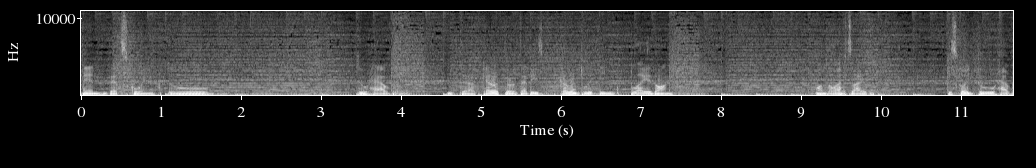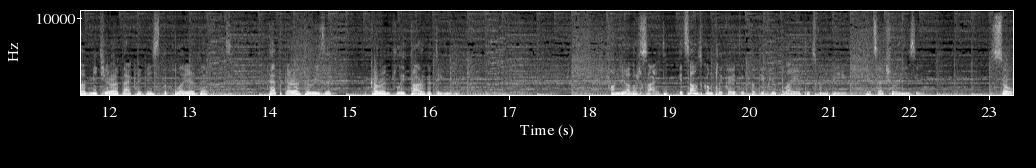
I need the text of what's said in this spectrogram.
then that's going to to have the character that is currently being played on on the left side is going to have a meteor attack against the player that that character is uh, currently targeting on the other side. It sounds complicated, but if you play it, it's gonna be it's actually easy. So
